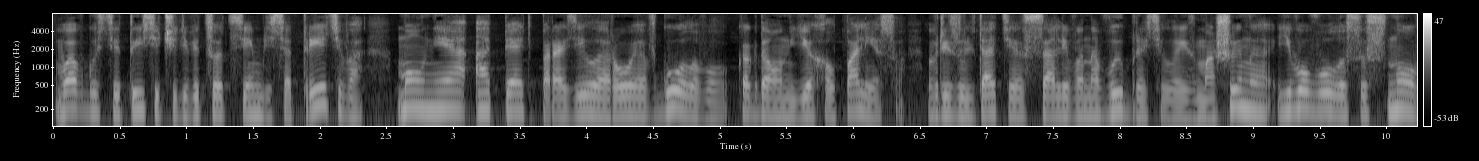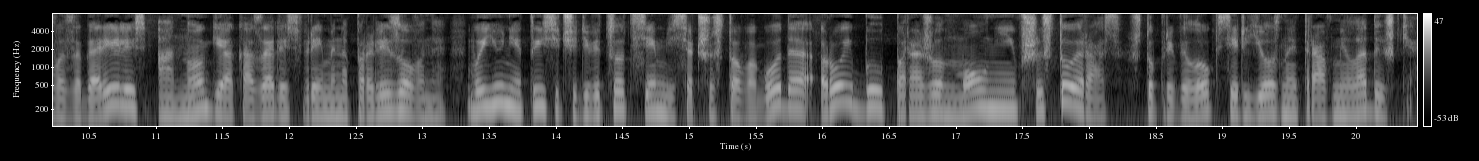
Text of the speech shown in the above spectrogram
В августе 1973-го молния опять поразила Роя в голову, когда он ехал по лесу. В результате Салливана выбросила из машины, его волосы снова загорелись, а ноги оказались временно парализованы. В июне 1976 года Рой был поражен молнией в шестой раз, что привело к серьезной травме лодыжки.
